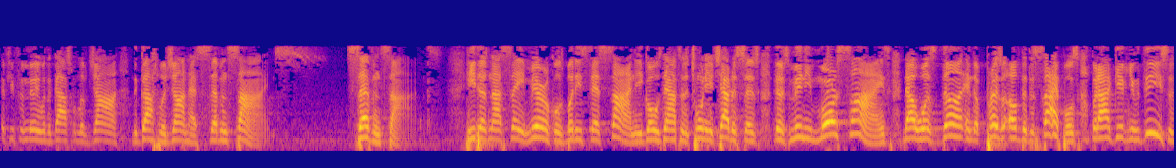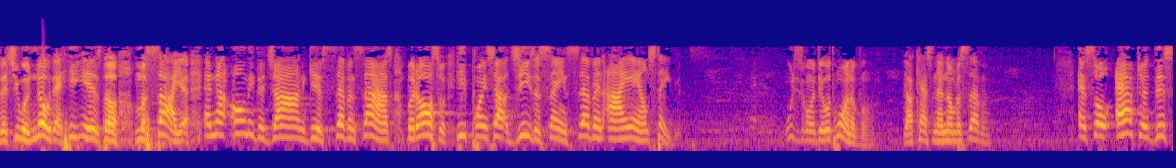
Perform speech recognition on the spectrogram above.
If you're familiar with the Gospel of John, the Gospel of John has seven signs. Seven signs. He does not say miracles, but he says sign. He goes down to the 20th chapter says, there's many more signs that was done in the presence of the disciples, but I give you these so that you would know that he is the Messiah. And not only did John give seven signs, but also he points out Jesus saying seven I am statements. We're just going to deal with one of them. Y'all catching that number seven? And so after this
